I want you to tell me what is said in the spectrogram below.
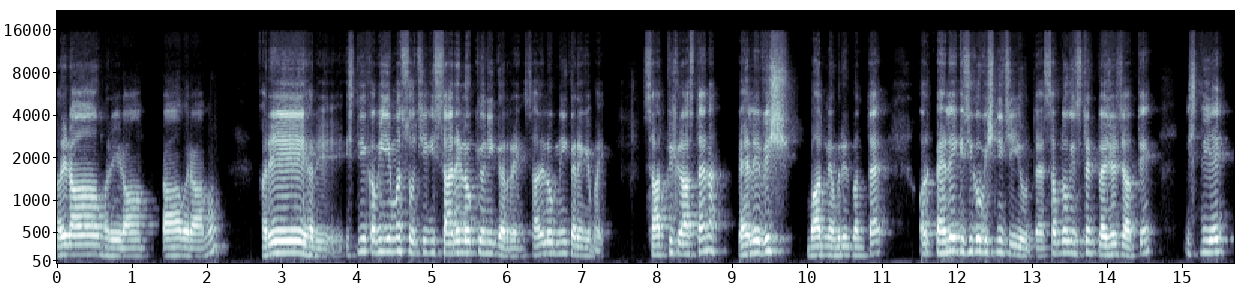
हरे राम हरे राम राम राम राम। हरे हरे। इसलिए कभी ये मत सोचिए कि सारे लोग क्यों नहीं कर रहे हैं? सारे लोग नहीं करेंगे भाई। सात्विक रास्ता है ना। पहले विश, बाद में अमृत बनता है। और पहले किसी को विश नहीं चाहिए होता है। सब लोग इंस्टेंट प्लेजर चाहते हैं। इसलिए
